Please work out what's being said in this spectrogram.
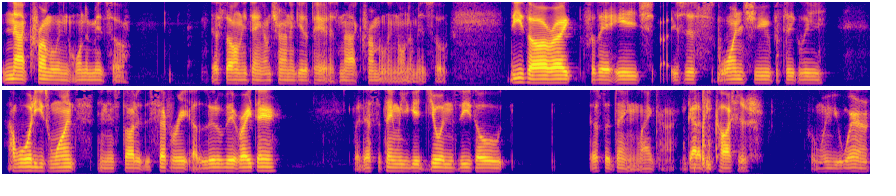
not crumbling on the midsole. That's the only thing I'm trying to get a pair that's not crumbling on the midsole. These are alright for their age. It's just one shoe particularly I wore these once and it started to separate a little bit right there. But that's the thing when you get Jordans, these old, that's the thing. Like, uh, you gotta be cautious for when you wear an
